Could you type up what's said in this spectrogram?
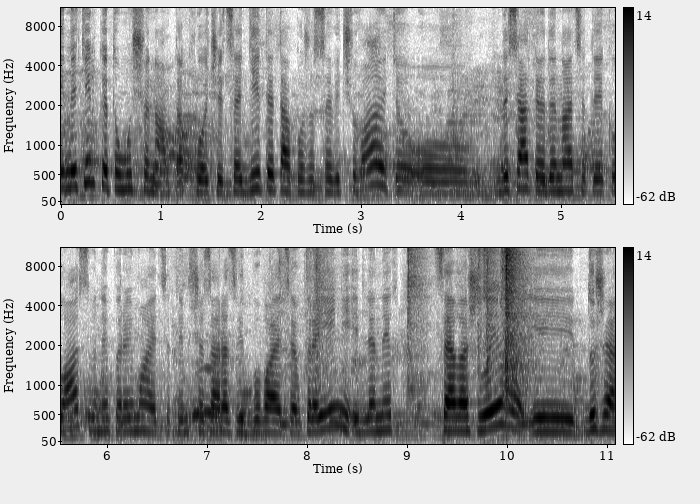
І не тільки тому, що нам так хочеться. Діти також усе відчувають. О 10-11 клас вони переймаються тим, що зараз відбувається в країні, і для них це важливо і дуже.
